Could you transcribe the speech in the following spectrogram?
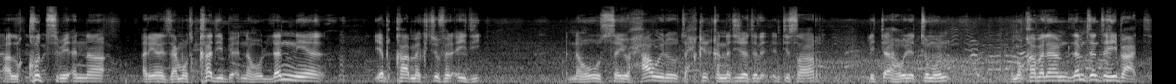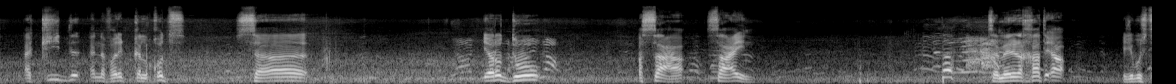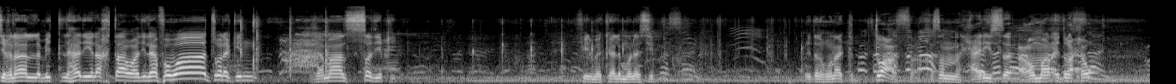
القدس بأن ريال زعمود قادم بأنه لن يبقى مكتوف الأيدي. أنه سيحاول تحقيق النتيجة الانتصار للتأهل إلى الثمن المقابلة لم تنتهي بعد. أكيد أن فريق القدس سيرد الساعة ساعين. تمريرة خاطئة. يجب استغلال مثل هذه الأخطاء وهذه الهفوات ولكن جمال الصديقي في المكان المناسب. أيضا هناك ضعف خاصة حارس عمر اضرحو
